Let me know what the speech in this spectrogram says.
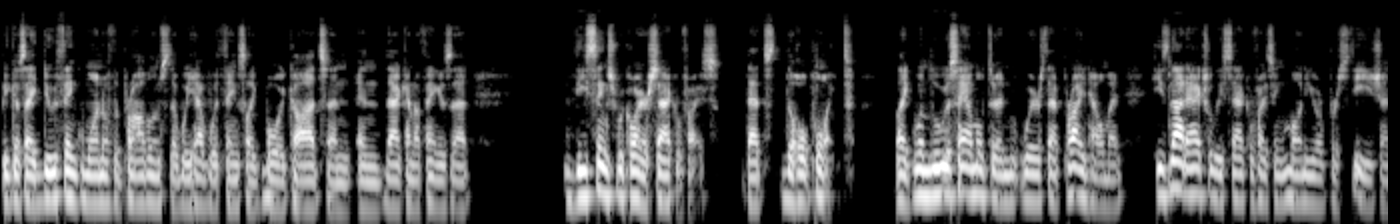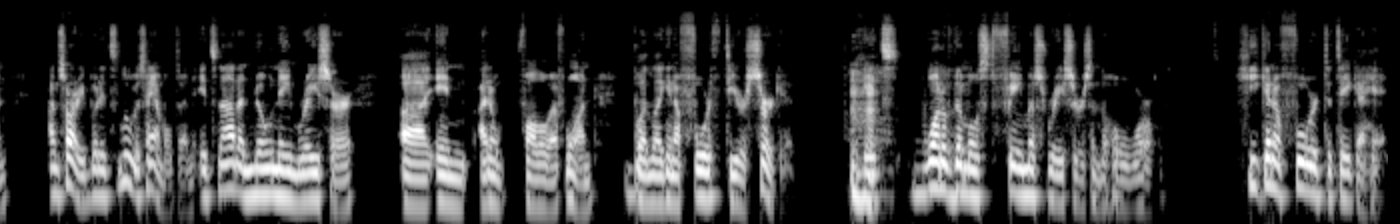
because i do think one of the problems that we have with things like boycotts and and that kind of thing is that these things require sacrifice that's the whole point like when lewis hamilton wears that pride helmet he's not actually sacrificing money or prestige and i'm sorry but it's lewis hamilton it's not a no name racer uh, in I don't follow F1, but like in a fourth tier circuit. Mm-hmm. It's one of the most famous racers in the whole world. He can afford to take a hit.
